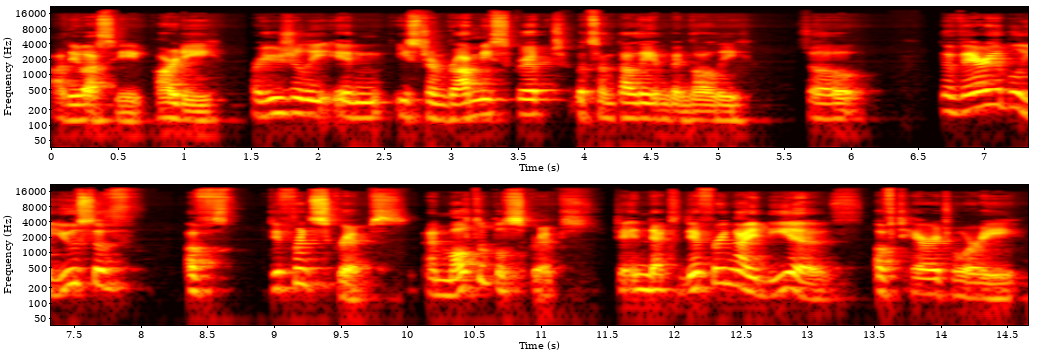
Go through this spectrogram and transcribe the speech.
Adivasi party, are usually in Eastern Brahmi script with Santali and Bengali. So the variable use of, of different scripts and multiple scripts to index differing ideas of territory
